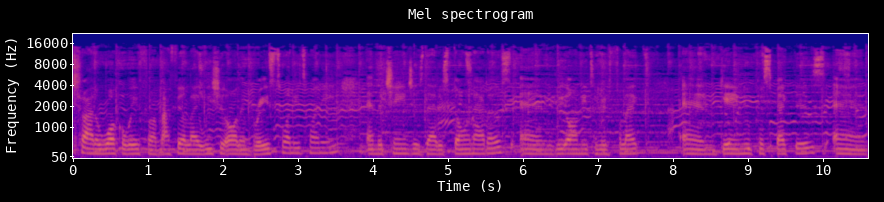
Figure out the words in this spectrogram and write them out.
try to walk away from. I feel like we should all embrace 2020 and the changes that is thrown at us, and we all need to reflect and gain new perspectives and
